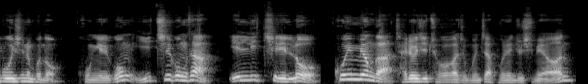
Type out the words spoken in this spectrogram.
보이시는 번호 010-2703-1271로 코인명과 자료집 적어가지고 문자 보내주시면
